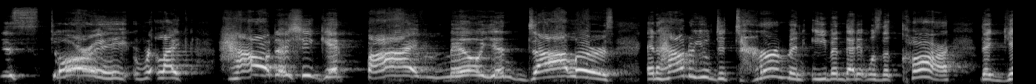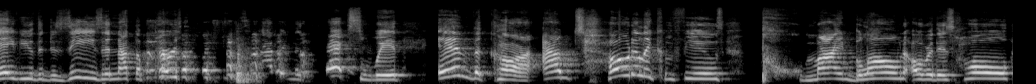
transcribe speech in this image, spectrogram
this story like how does she get $5 million? And how do you determine even that it was the car that gave you the disease and not the person having the sex with in the car? I'm totally confused mind blown over this whole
